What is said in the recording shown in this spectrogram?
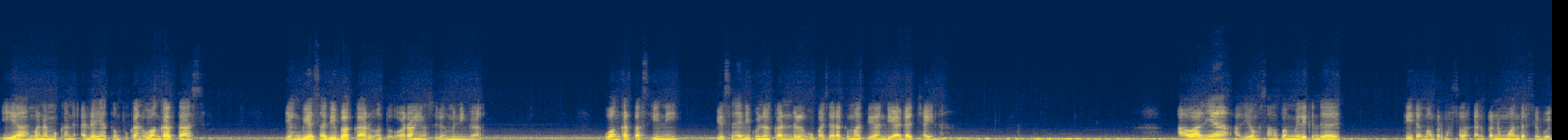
Ia menemukan adanya tumpukan uang kertas yang biasa dibakar untuk orang yang sudah meninggal. Uang kertas ini biasanya digunakan dalam upacara kematian di adat China. Awalnya, Aliong sang pemilik kedai tidak mempermasalahkan penemuan tersebut.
